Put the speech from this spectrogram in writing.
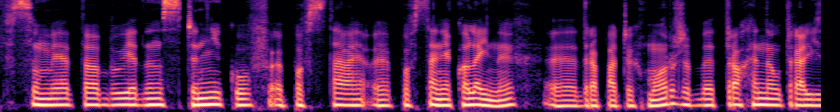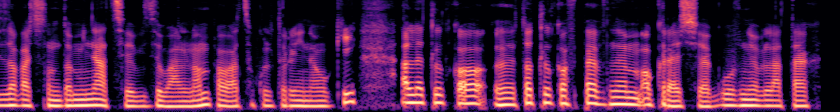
w sumie to był jeden z czynników powsta e, powstania kolejnych drapaczy chmur, żeby trochę neutralizować tą dominację wizualną Pałacu Kultury i Nauki, ale tylko, to tylko w pewnym okresie, głównie w latach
